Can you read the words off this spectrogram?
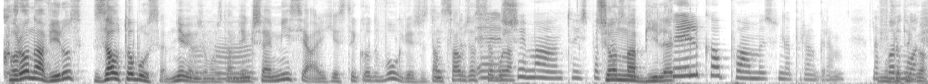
Koronawirus z autobusem. Nie wiem, że może tam Aha. większa emisja, ale ich jest tylko dwóch, wiesz, jest tam jest- cały czas e, cebula. Szymon, to jest po Czy on ma bilet? tylko pomysł na program, na Może formułę. tego-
